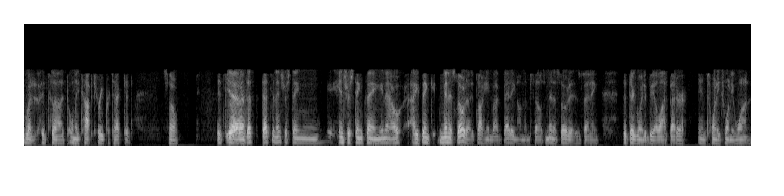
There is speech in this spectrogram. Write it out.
what it's uh, only top three protected. So it's uh, yeah. uh, that that's an interesting interesting thing. You know, I think Minnesota talking about betting on themselves. Minnesota is betting that they're going to be a lot better in 2021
